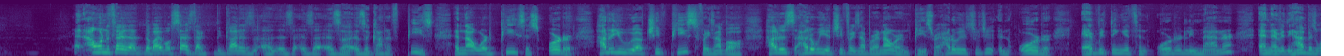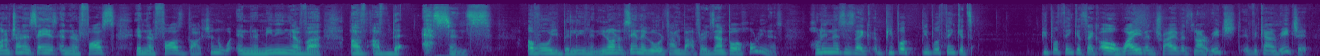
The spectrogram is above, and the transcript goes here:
And I want to tell you that the Bible says that the God is a, is a, is a, is a, is a God of peace, and that word peace is order. How do you achieve peace? For example, how does how do we achieve? For example, right now we're in peace, right? How do we achieve in order? Everything it's in orderly manner, and everything happens. What I'm trying to say is, in their false in their false doctrine, in their meaning of uh of of the essence of what we believe in. You know what I'm saying? Like we we're talking about, for example, holiness. Holiness is like people people think it's people think it's like, oh, why even try if it's not reached if you can't reach it?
